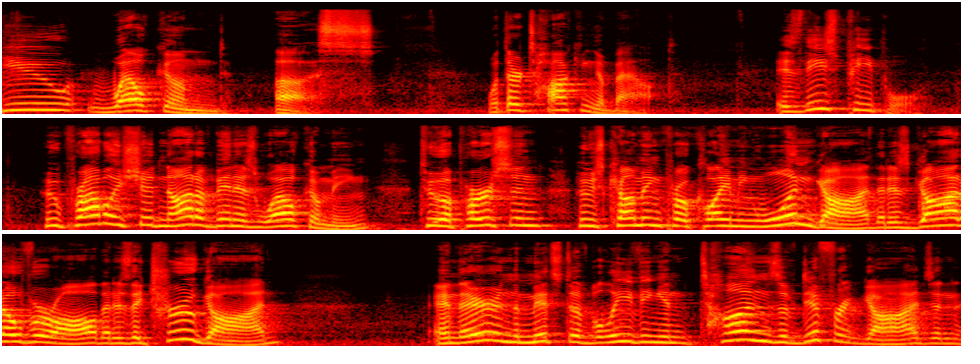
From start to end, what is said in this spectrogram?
you welcomed us. What they're talking about is these people who probably should not have been as welcoming to a person who's coming proclaiming one God, that is God over all, that is a true God, and they're in the midst of believing in tons of different gods and,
